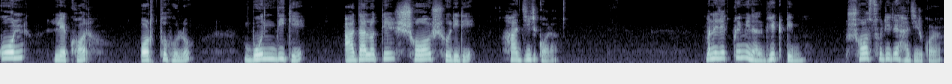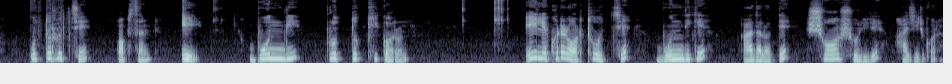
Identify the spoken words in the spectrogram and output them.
কোন লেখর অর্থ হল বন্দিকে আদালতে সশরীরে হাজির করা। মানে যে ক্রিমিনাল ভিকটিম সশরীরে হাজির করা। উত্তর হচ্ছে অপশান এ বন্দি প্রত্যক্ষীকরণ। এই লেখাটার অর্থ হচ্ছে বন্দিকে, আদালতে, সশরীরে হাজির করা।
